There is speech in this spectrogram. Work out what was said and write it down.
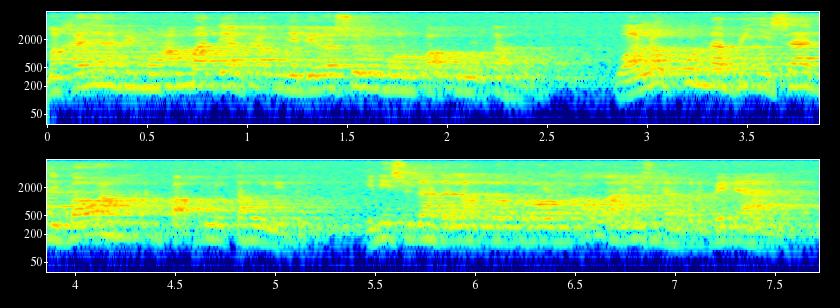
Makanya Nabi Muhammad yang akan menjadi Rasul umur 40 tahun. Walaupun Nabi Isa di bawah 40 tahun itu. Ini sudah dalam kontrol Allah, ini sudah berbeda.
